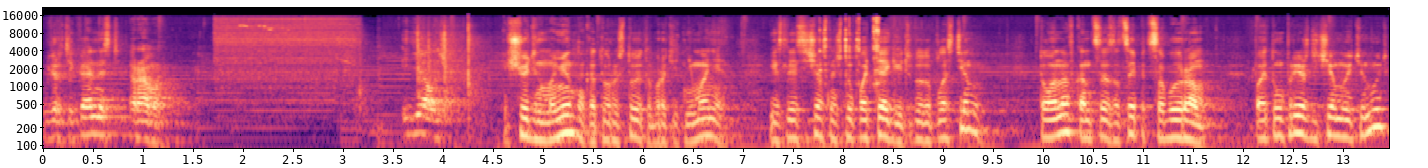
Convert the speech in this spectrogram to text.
вертикальность рамы. Идеалочка. Еще один момент, на который стоит обратить внимание. Если я сейчас начну подтягивать вот эту пластину, то она в конце зацепит с собой раму. Поэтому прежде чем ее тянуть,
